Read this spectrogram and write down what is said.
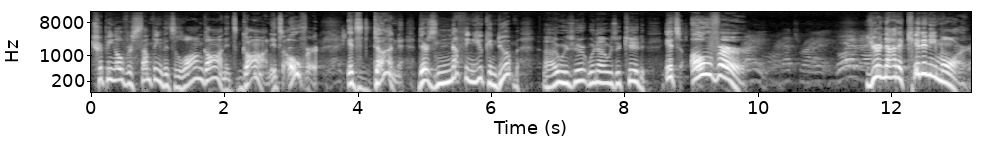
Tripping over something that's long gone. It's gone. It's over. It's done. There's nothing you can do. I was hurt when I was a kid. It's over. You're not a kid anymore.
